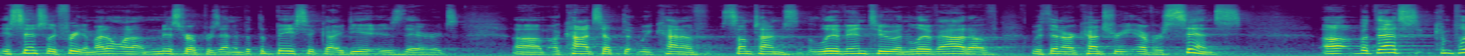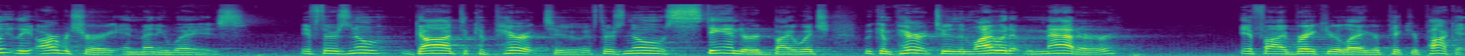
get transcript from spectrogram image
essentially freedom. I don't want to misrepresent it, but the basic idea is there. It's um, a concept that we kind of sometimes live into and live out of within our country ever since. Uh, but that's completely arbitrary in many ways. If there's no God to compare it to, if there's no standard by which we compare it to, then why would it matter if I break your leg or pick your pocket?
